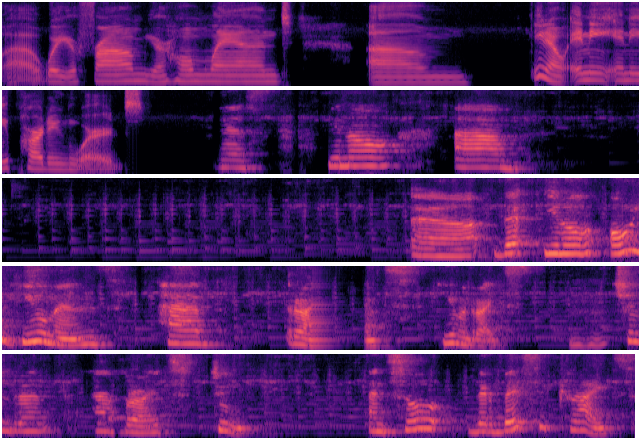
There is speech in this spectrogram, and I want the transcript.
uh, where you're from, your homeland, um, you know, any any parting words. Yes, you know, um, uh, that you know, all humans have rights, human rights. Mm-hmm. Children have rights too. And so their basic rights,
